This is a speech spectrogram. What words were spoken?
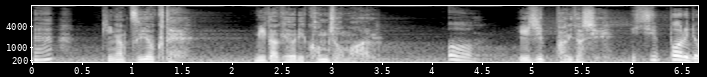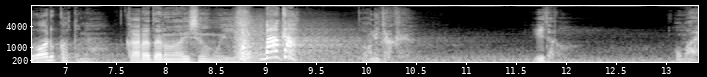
え？気が強くて見かけより根性もある。ああ意地っ張りだし石っぱりで悪かったな。体の相性もいい。バカ！とにかくいいだろう。お前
